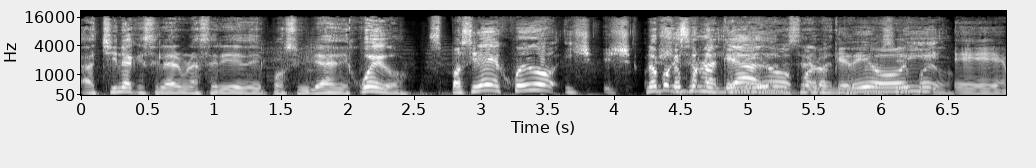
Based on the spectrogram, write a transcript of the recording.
a China que se le da una serie de posibilidades de juego. Posibilidad de juego y No porque yo por lo que aliado veo, por lo que veo hoy, eh,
